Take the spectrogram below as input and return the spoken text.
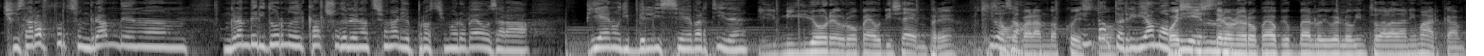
ci sarà forse un grande, um, un grande ritorno del calcio delle nazionali il prossimo europeo sarà pieno di bellissime partite? Il migliore europeo di sempre? Ci Chi lo stiamo sa? preparando a questo? Intanto arriviamo a Può vederlo. esistere un europeo più bello di quello vinto dalla Danimarca?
